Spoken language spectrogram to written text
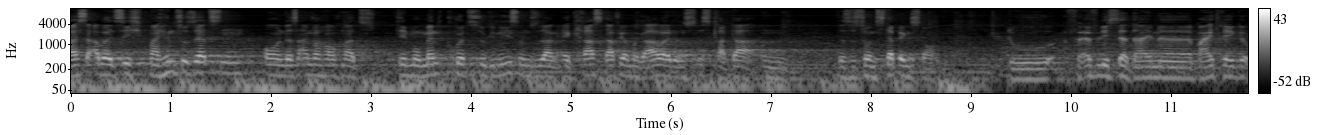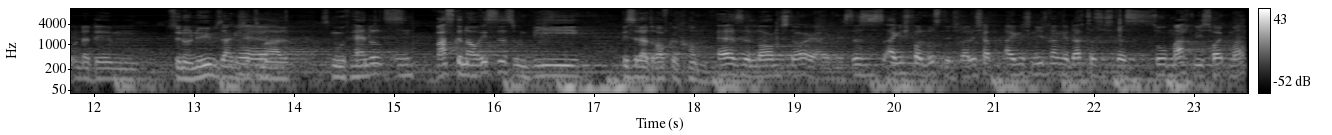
Weißt du, aber sich mal hinzusetzen und das einfach auch mal den Moment kurz zu genießen und zu sagen, ey krass, dafür haben wir gearbeitet, es ist gerade da und das ist so ein Stepping Stone. Du veröffentlichst ja deine Beiträge unter dem Synonym, sage ich ja, jetzt mal, Smooth Handles. Mhm. Was genau ist es und wie bist du da drauf gekommen? Es ist a long story eigentlich. Das ist eigentlich voll lustig, weil ich habe eigentlich nie daran gedacht, dass ich das so mache, wie ich es heute mache.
